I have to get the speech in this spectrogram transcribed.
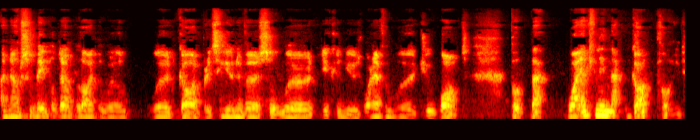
I know some people don't like the word word God, but it's a universal word. You can use whatever word you want. But that awakening that God point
